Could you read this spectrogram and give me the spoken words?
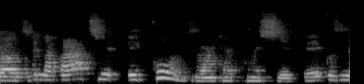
Oggi della pace e contro anche alcune scelte, così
